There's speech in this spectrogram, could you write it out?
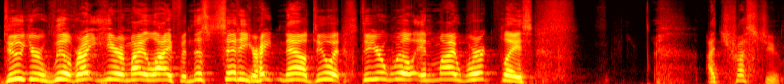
Do your will right here in my life, in this city, right now. Do it. Do your will in my workplace. I trust you.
